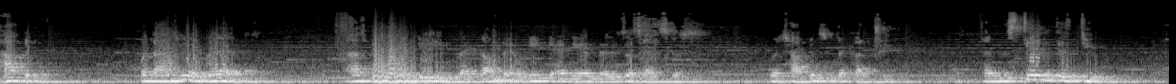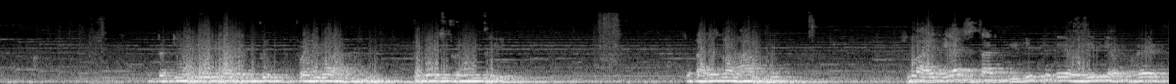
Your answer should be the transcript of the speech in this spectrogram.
happen. But as you are aware, as the deed, like after every 10 years there is a census which happens in the country. And still it is due. The due date was into 21, today is 23. So that is not happening. So I guess that BJP, they are really afraid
